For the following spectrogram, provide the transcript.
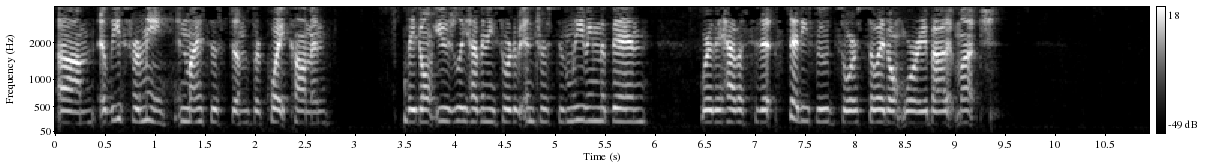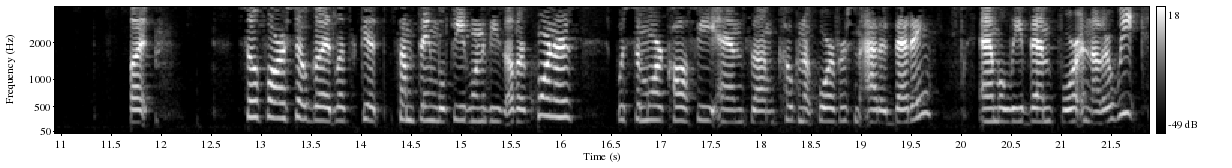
um, at least for me, in my systems, they're quite common. They don't usually have any sort of interest in leaving the bin where they have a steady food source, so I don't worry about it much. But so far, so good. Let's get something. We'll feed one of these other corners with some more coffee and some coconut coir for some added bedding. And we'll leave them for another week.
